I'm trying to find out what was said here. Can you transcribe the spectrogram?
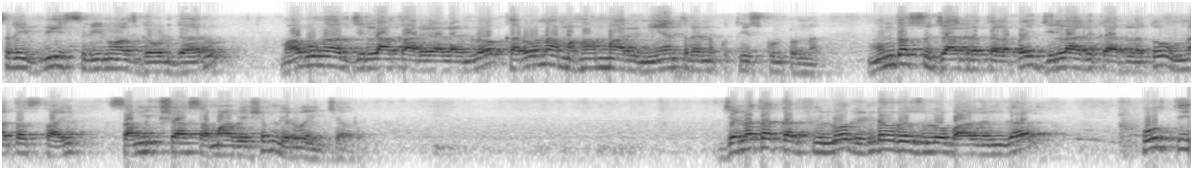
శ్రీ వి. శ్రీనివాస్ గౌడ్ గారు మహబూబ్నగర్ జిల్లా కార్యాలయంలో కరోనా మహమ్మారి నియంత్రణకు తీసుకుంటున్న ముందస్తు జాగ్రత్తలపై జిల్లా అధికారులతో ఉన్నత స్థాయి సమీక్షా సమావేశం నిర్వహించారు. జనతా కర్ఫ్యూలో రెండవ రోజులో భాగంగా పూర్తి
